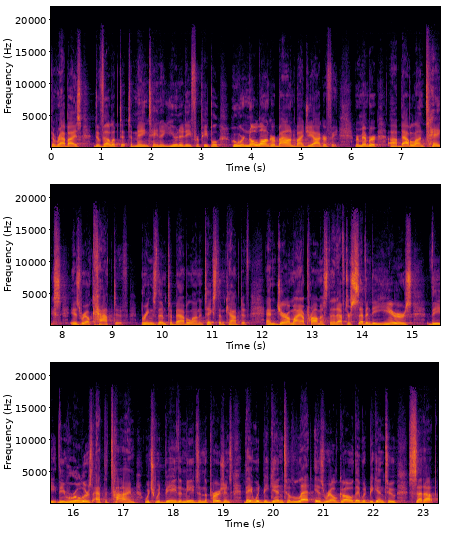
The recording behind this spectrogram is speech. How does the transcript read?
The rabbis developed it to maintain a unity for people who were no longer bound by geography. Remember, uh, Babylon takes Israel captive, brings them to Babylon and takes them captive. And Jeremiah promised that after 70 years, the, the rulers at the time, which would be the Medes and the Persians, they would begin to let Israel go. They would begin to set up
